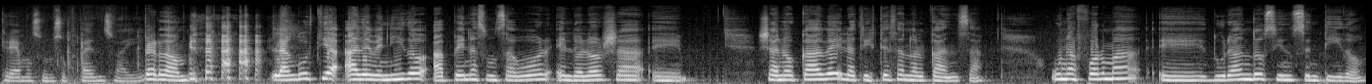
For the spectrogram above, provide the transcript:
Creamos un suspenso ahí. Perdón. La angustia ha devenido apenas un sabor, el dolor ya, eh, ya no cabe, la tristeza no alcanza. Una forma eh, durando sin sentido,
